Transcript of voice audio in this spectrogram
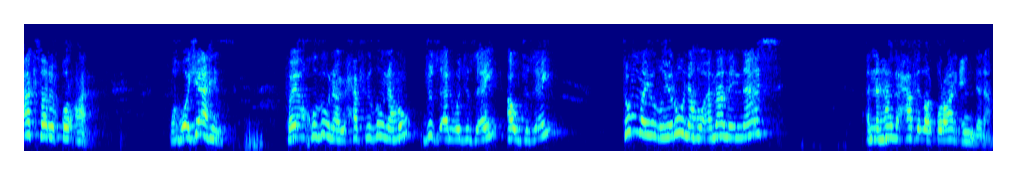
أكثر القرآن وهو جاهز. فيأخذونه يحفظونه جزءا وجزئين أو جزئين ثم يظهرونه أمام الناس أن هذا حافظ القرآن عندنا.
